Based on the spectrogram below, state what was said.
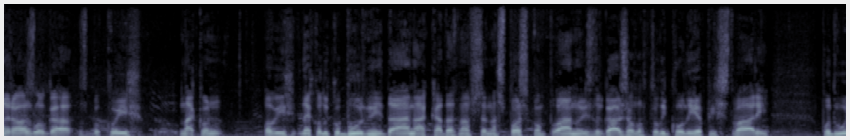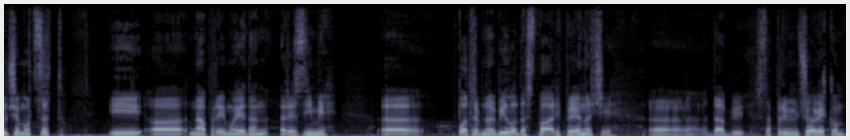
je razloga zbog kojih nakon ovih nekoliko burnih dana kada nam se na sportskom planu izdogađalo toliko lijepih stvari, podvučemo crtu i a, napravimo jedan rezime. A, potrebno je bilo da stvari prenoće a, da bi sa prvim čovjekom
